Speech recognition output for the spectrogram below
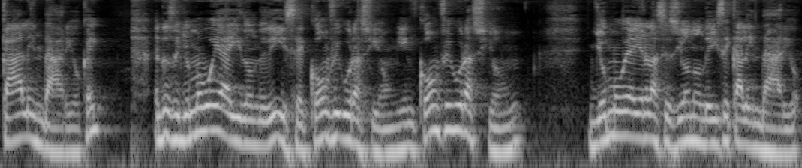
calendario, ¿ok? Entonces yo me voy a ir donde dice configuración y en configuración yo me voy a ir a la sesión donde dice calendario.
